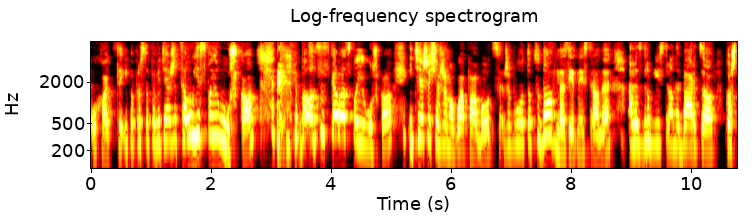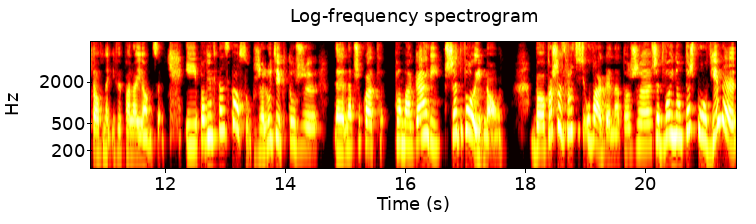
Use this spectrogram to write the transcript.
uchodźcy i po prostu powiedziała, że całuje swoje łóżko, bo odzyskała swoje łóżko i cieszy się, że mogła pomóc, że było to cudowne z jednej strony, ale z drugiej strony bardzo kosztowne i wypalające. I powiem w ten sposób, że ludzie, którzy e, na przykład pomagali przed wojną, bo proszę zwrócić uwagę na to, że przed wojną też było wiele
